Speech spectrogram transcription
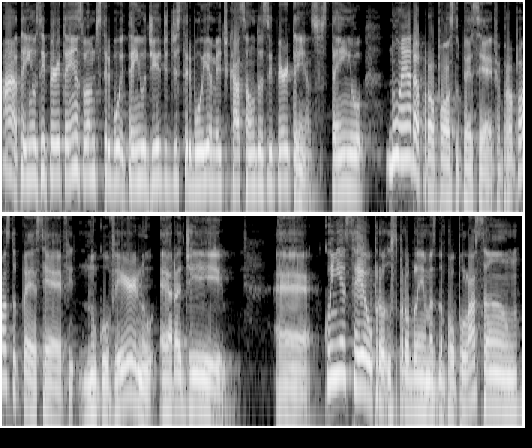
ah, tem os hipertensos, vamos distribuir. Tem o dia de distribuir a medicação dos hipertensos. Tem o... Não era a proposta do PSF. A proposta do PSF no governo era de é, conhecer os problemas da população,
